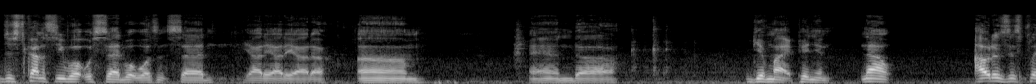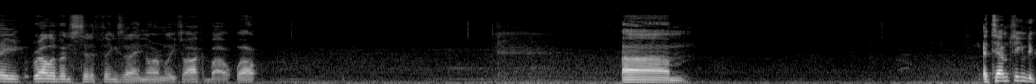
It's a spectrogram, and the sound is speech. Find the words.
just kind of see what was said, what wasn't said, yada yada yada, um, and uh, give my opinion. Now, how does this play relevance to the things that I normally talk about? Well, um, attempting to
